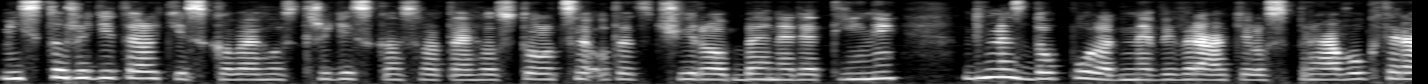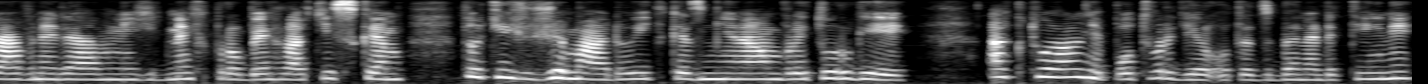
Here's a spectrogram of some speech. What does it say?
Místo ředitel tiskového střediska svatého stolce otec Ciro Benedettini dnes dopoledne vyvrátil zprávu, která v nedávných dnech proběhla tiskem, totiž, že má dojít ke změnám v liturgii. Aktuálně potvrdil otec Benedettini,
